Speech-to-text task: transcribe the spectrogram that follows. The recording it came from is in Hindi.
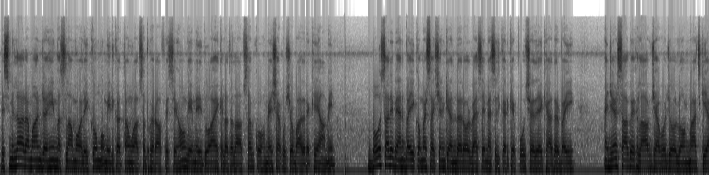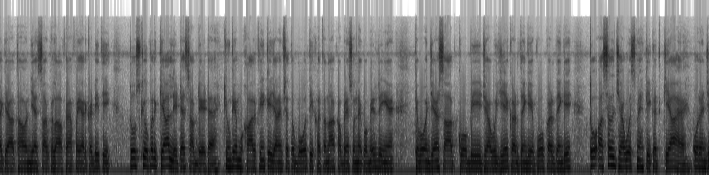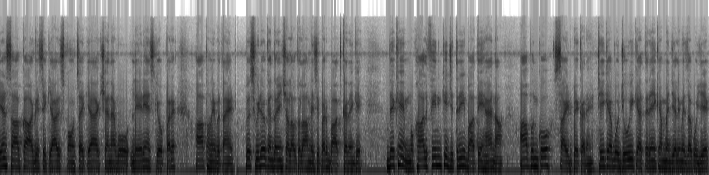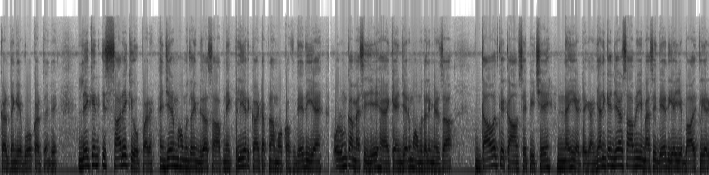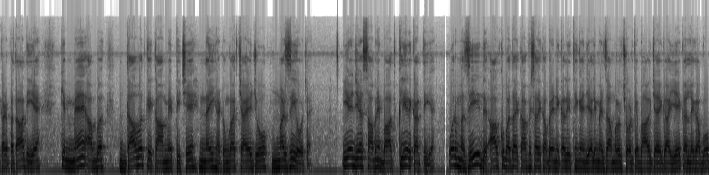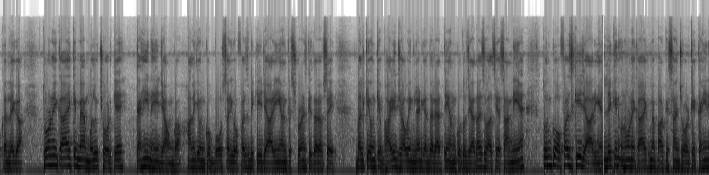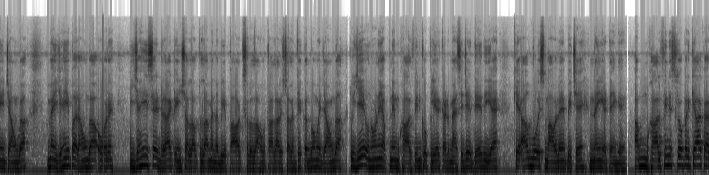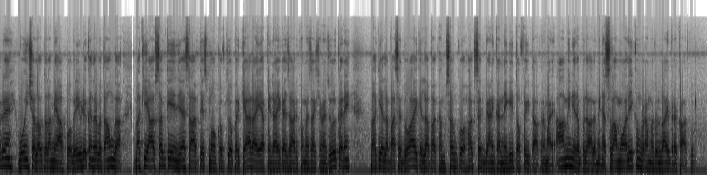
बिसमीम अल्लाम उम्मीद करता हूँ आप सब घर ऑफ़िस से होंगे। मेरी दुआ है कि अल्लाह ताला आप सबको हमेशा खुश आबाद रखे। आमीन। बहुत सारे बहन भाई कमेंट सेक्शन के अंदर और वैसे मैसेज करके पूछ रहे थे कि हैदर भाई इंजीनियर साहब के ख़िलाफ़ जो है वो जो लॉन्ग मार्च किया गया था और इंजीनियर साहब के ख़िलाफ़ एफ़ आई आर कटी थी तो उसके ऊपर क्या लेटेस्ट अपडेट है? क्योंकि मुखालफी की जानब से तो बहुत ही ख़तरनाक खबरें सुनने को मिल रही हैं कि वो इंजीनियर साहब को भी जो है वो ये कर देंगे, वो कर देंगे। तो असल जो है वो इसमें हकीकत क्या है? और इंजीनियर साहब का आगे से क्या रिस्पॉन्स है, क्या एक्शन है, वो ले रहे हैं इसके ऊपर, आप हमें बताएँ। तो इस वीडियो के अंदर इन शाला हम इसी पर बात करेंगे। देखें मुखालफी की जितनी बातें हैं ना आप उनको साइड पे करें। ठीक है, वो जो भी कहते रहें कि हम इंजीनियर मिर्ज़ा को ये कर देंगे, वो कर देंगे। लेकिन इस सारे के ऊपर इंजीनियर मोहम्मद अली मिर्ज़ा साहब ने क्लियर कट अपना मौक़ दे दिया है और उनका मैसेज ये है कि इंजीनियर मोहम्मद अली मिर्ज़ा दावत के काम से पीछे नहीं हटेगा। यानी कि इंजीनियर साहब ने ये मैसेज दे दिया, ये बात क्लियर कट बता दी है कि मैं अब दावत के काम में पीछे नहीं हटूँगा, चाहे जो मर्ज़ी हो जाए। ये इंजीनियर साहब ने बात क्लियर कर दी है। और मज़ीद आपको पता है काफ़ी सारी खबरें निकल रही थी कि अंजली मिर्ज़ा मुल्क छोड़ के भाग जाएगा, ये कर लेगा, वो कर लेगा। तो उन्होंने कहा है कि मैं मुल्क छोड़ के कहीं नहीं जाऊँगा। हालाँकि उनको बहुत सारी ऑफ़र्स भी की जा रही हैं उनके स्टूडेंट्स की तरफ़ से, बल्कि उनके भाई जो है इंग्लैंड के अंदर रहते हैं, उनको तो ज़्यादा इस बात से आसानी है। तो उनको ऑफ़र्स की जा रही हैं, लेकिन उन्होंने कहा है कि मैं पाकिस्तान छोड़ के कहीं नहीं जाऊँगा, मैं यहीं पर रहूँगा और यहीं से डायरेक्ट इन ताला मैं नबी पाक सल्लल्लाहु अलैहि वसल्लम के कदमों में जाऊँगा। तो ये उन्होंने अपने मुखालफिन को क्लियर कट मैसेजेस दे दिया है कि अब वो इस मामले में पीछे नहीं हटेंगे। अब मुखालफिन इसके ऊपर क्या कर रहे हैं, वो इन ताला मैं आपको अगली वीडियो के अंदर बताऊँगा। बाकी आप सब के साहब के इस मौक़ के ऊपर क्या राय है, अपनी राय का इजहार कमेंट सेक्शन में ज़रूर करें। बाकी अल्लाह पाक से दुआ है कि अल्लाह पाक हम सबको हक सच बयान करने की तोफ़ी फरमाए। आमीन रबालमीन असल वरहमल वर्का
